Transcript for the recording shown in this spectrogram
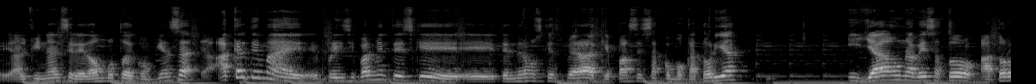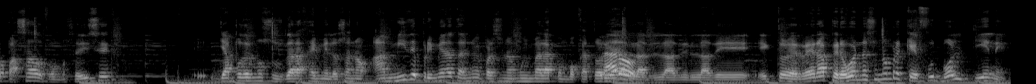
eh, al final se le da un voto de confianza. Acá el tema eh, principalmente es que tendremos que esperar a que pase esa convocatoria. Y ya una vez a toro, a toro pasado, como se dice, ya podremos juzgar a Jaime Lozano. A mí de primera también me parece una muy mala convocatoria Claro. la, la de, la de Héctor Herrera. Pero bueno, es un hombre que fútbol tiene.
